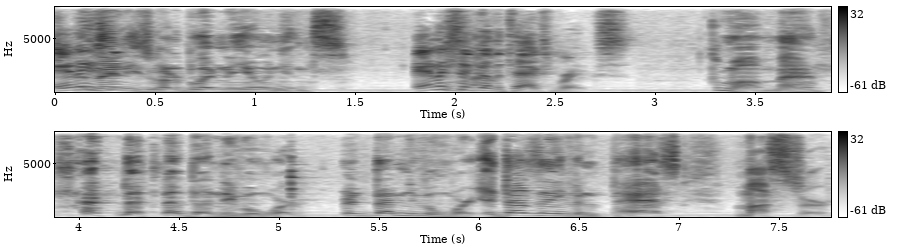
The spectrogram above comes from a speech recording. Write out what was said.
And, and he then he's going to blame the unions. And he said the tax breaks. Come on, man. that, that doesn't even work. It doesn't even work. It doesn't even pass muster.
